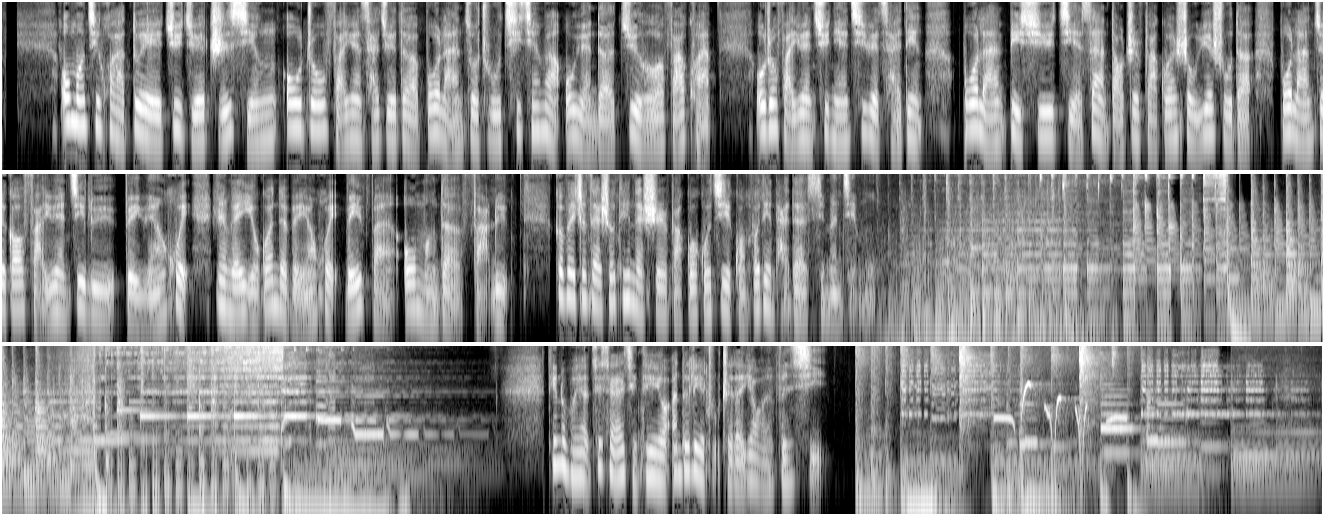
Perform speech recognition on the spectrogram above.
欧盟计划对拒绝执行欧洲法院裁决的波兰作出七千万欧元的巨额罚款。欧洲法院去年七月裁定，波兰必须解散导致法官受约束的波兰最高法院纪律委员会，认为有关的委员会违反欧盟的法律。各位正在收听的是法国国际广播电台的新闻节目。听众朋友，接下来请听由安德烈主持的要闻分析。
